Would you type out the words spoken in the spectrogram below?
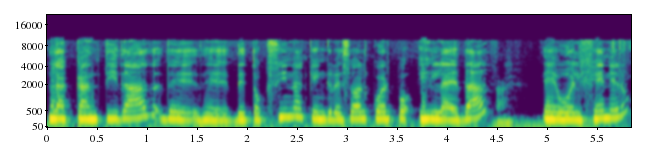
la cantidad de, toxina que ingresó al cuerpo y la edad ah. eh, o el género.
